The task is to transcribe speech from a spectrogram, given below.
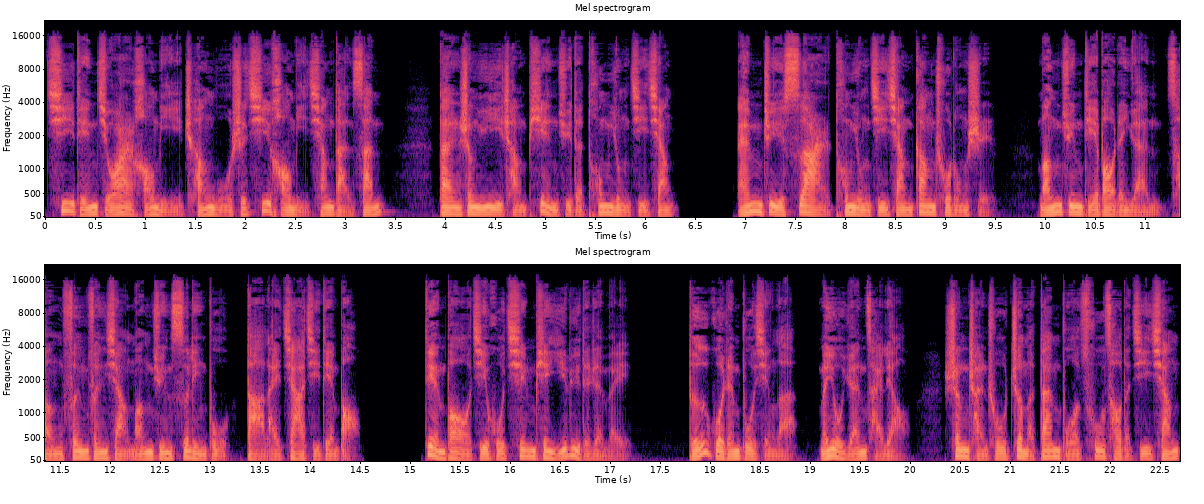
七点九二毫米乘五十七毫米枪弹三，诞生于一场骗局的通用机枪。MG 四二通用机枪刚出笼时，盟军谍报人员曾纷纷向盟军司令部打来加急电报，电报几乎千篇一律地认为，德国人不行了，没有原材料。生产出这么单薄粗糙的机枪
